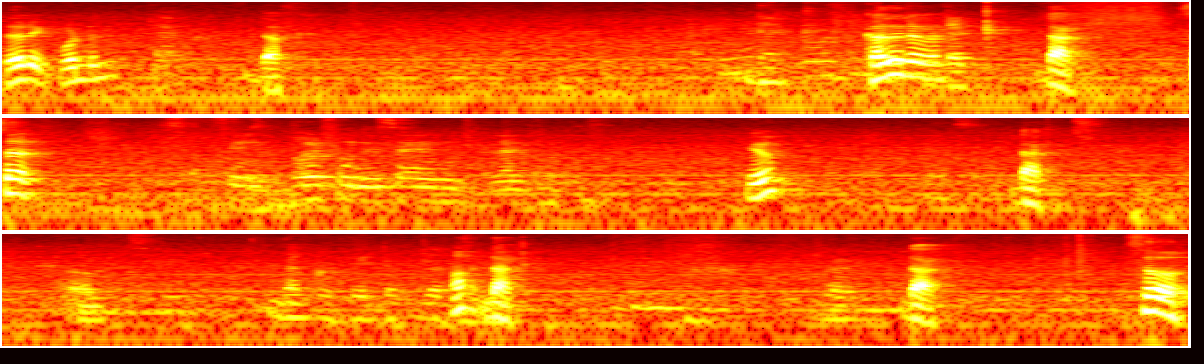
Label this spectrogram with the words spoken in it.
Derek what is it? Duck. Kadiravan Duck. Duck sir Since bird from this side and rabbit you? Duck. Um, Duck. Okay, duck. duck. huh? duck. Duck. So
